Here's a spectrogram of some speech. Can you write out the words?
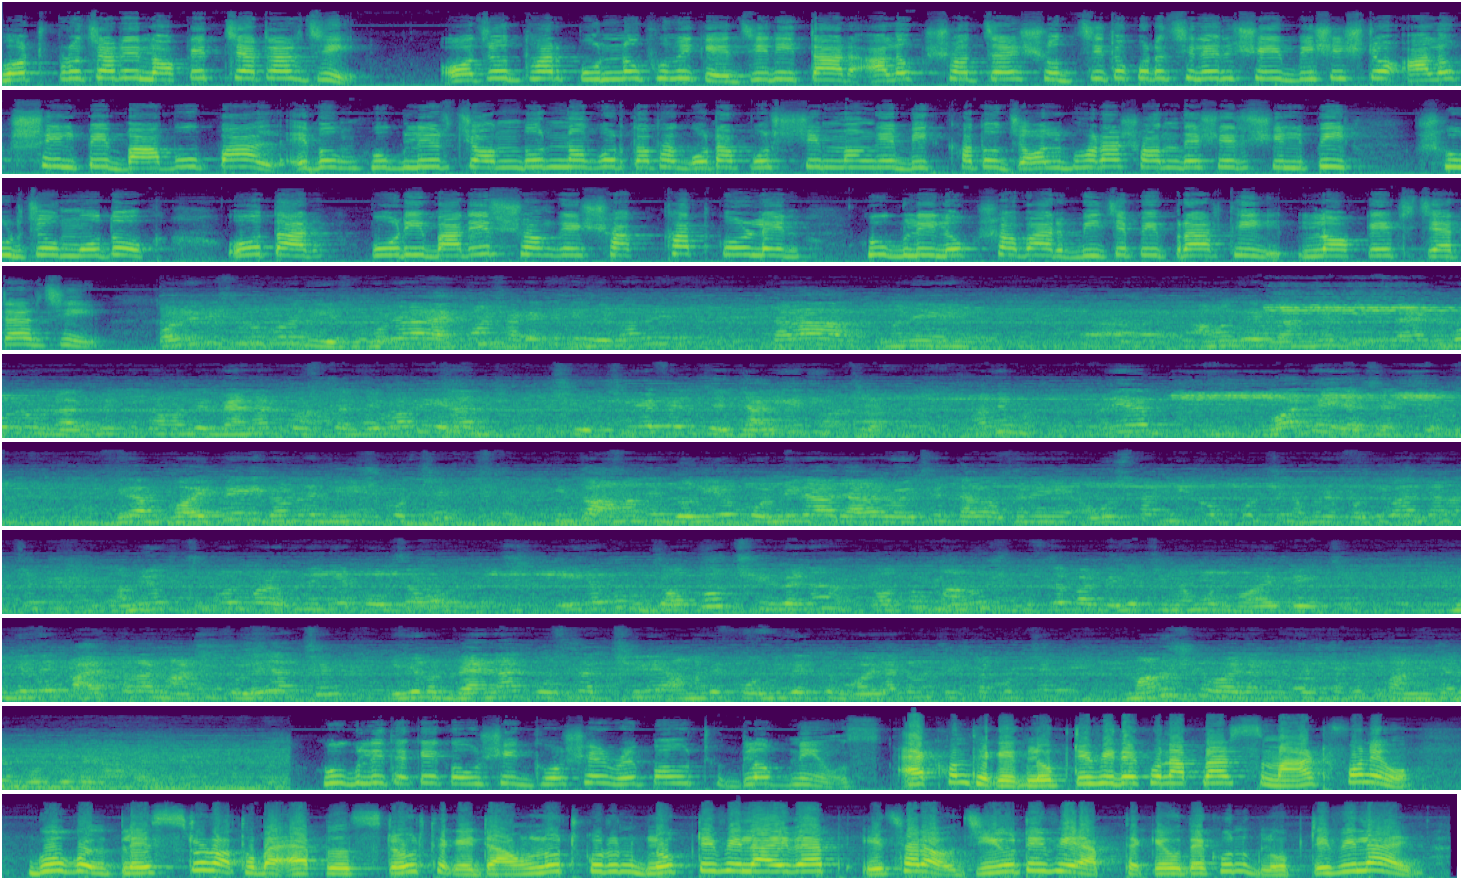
Vote প্রচারে লকেট চ্যাটার্জি। অযোধ্যার পুণ্যভূমিকে যিনি তার আলোকসজ্জায় সজ্জিত করেছিলেন, সেই বিশিষ্ট আলোকশিল্পী বাবু পাল এবং হুগলির চন্দননগর তথা গোটা পশ্চিমবঙ্গে বিখ্যাত জলভরা সন্দেশের শিল্পী সূর্য মোদক ও তার পরিবারের সঙ্গে সাক্ষাৎ করলেন হুগলি লোকসভার বিজেপি প্রার্থী লকেট চ্যাটার্জি। তারা মানে আমাদের বলুন, রাজনৈতিক আমাদের ব্যানার পোস্টার যেভাবে এরা ছিঁড়ে ফেলছে, জ্বালিয়ে দিচ্ছে মানে মানে এরা ভয় পেয়ে গেছে অ্যাকচুয়ালি এরা ভয় পেয়ে এই ধরনের জিনিস করছে, কিন্তু আমাদের দলীয় কর্মীরা যারা রয়েছেন, তারা ওখানে অবস্থান বিক্ষোভ করছেন, ওখানে প্রতিবাদ জানাচ্ছেন। আমিও কিছুক্ষণ পর ওখানে গিয়ে পৌঁছাবো। এইরকম যত ছিঁড়বে না, তত মানুষ বুঝতে পারবে যে তৃণমূল ভয় পেয়েছে। নিজেদের পায়ের তলার মাটি চলে যাচ্ছে, এই জন্য ব্যানার, পোস্টার ছিঁড়ে আমাদের কর্মীদেরকে ভয় দেখানোর চেষ্টা করছে, মানুষকে ভয় দেখানোর চেষ্টা করছে, মানুষ যেন ভোট দিতে না পারে। হুগলি থেকে কৌশিক ঘোষের রিপোর্ট, গ্লোব নিউজ। এখন থেকে গ্লোব টিভি দেখুন আপনার স্মার্টফোনেও। গুগল প্লে স্টোর অথবা অ্যাপল স্টোর থেকে ডাউনলোড করুন গ্লোব টিভি লাইভ অ্যাপ। এছাড়াও জিও টিভি অ্যাপ থেকেও দেখুন গ্লোব টিভি লাইভ।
